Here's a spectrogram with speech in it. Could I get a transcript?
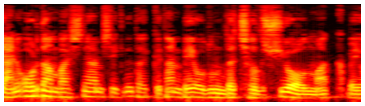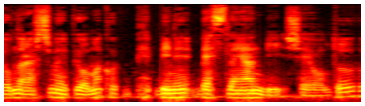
yani oradan başlayan bir şekilde de hakikaten Beyoğlu'nda çalışıyor olmak, Beyoğlu'nda araştırma yapıyor olmak beni besleyen bir şey oldu.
